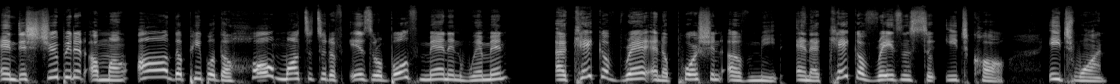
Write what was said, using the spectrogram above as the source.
and distributed among all the people, the whole multitude of Israel, both men and women, a cake of bread and a portion of meat, and a cake of raisins to each call, each one.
